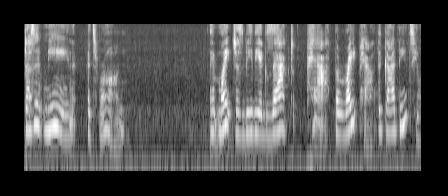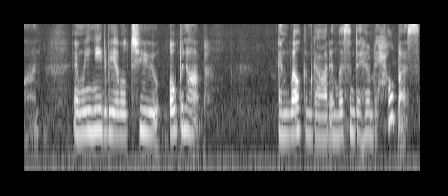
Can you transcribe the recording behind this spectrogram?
doesn't mean it's wrong. It might just be the exact path, the right path that God needs you on. And we need to be able to open up and welcome God and listen to Him to help us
